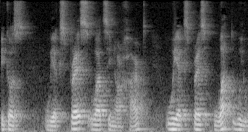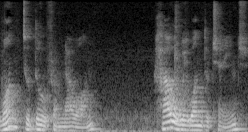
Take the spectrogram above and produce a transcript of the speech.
Because we express what's in our heart, we express what we want to do from now on, how we want to change,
